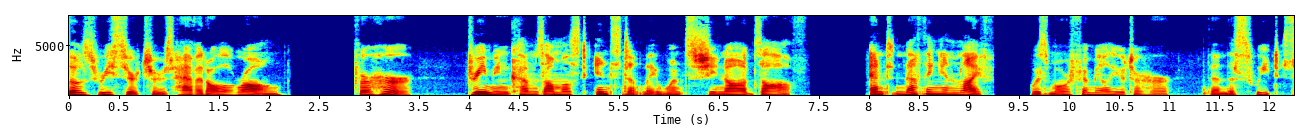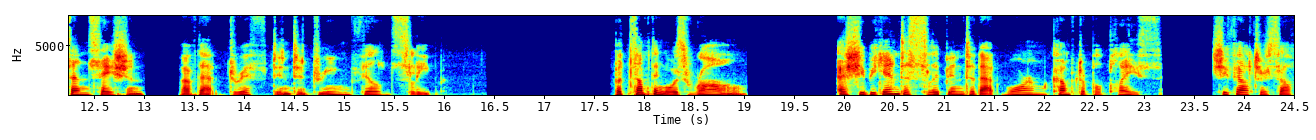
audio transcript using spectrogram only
those researchers have it all wrong. For her, dreaming comes almost instantly once she nods off, and nothing in life was more familiar to her than the sweet sensation of that drift into dream filled sleep. But something was wrong. As she began to slip into that warm, comfortable place, she felt herself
